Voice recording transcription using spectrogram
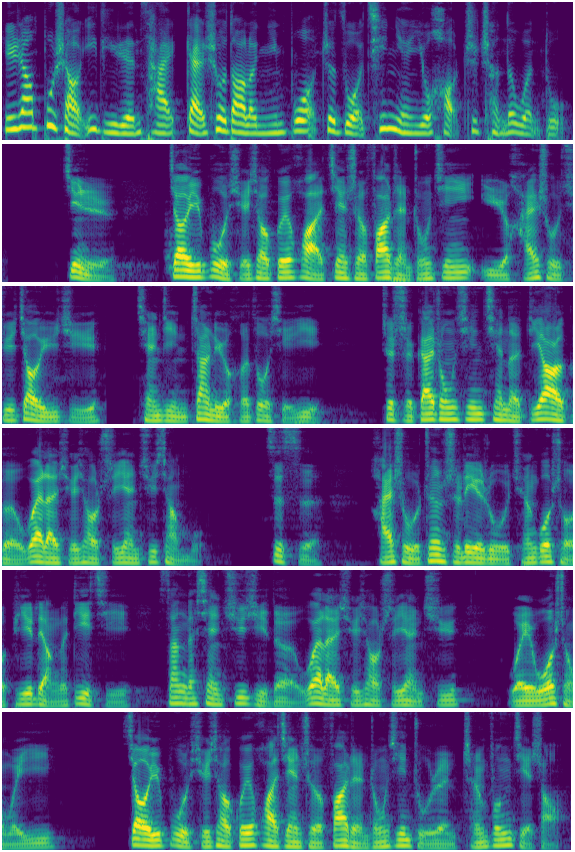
也让不少异地人才感受到了宁波这座青年友好之城的温度。近日，教育部学校规划建设发展中心与海曙区教育局签订战略合作协议。这是该中心签的第二个外来学校实验区项目。自此，海曙正式列入全国首批两个地级、三个县区级的外来学校实验区，为我省唯一。教育部学校规划建设发展中心主任陈峰介绍，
